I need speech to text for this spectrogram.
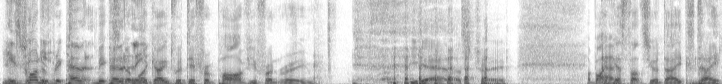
He's kind of he- mix, permanent- mix it up by going to a different part of your front room. Yeah, that's true. But I Um, guess that's your day today.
